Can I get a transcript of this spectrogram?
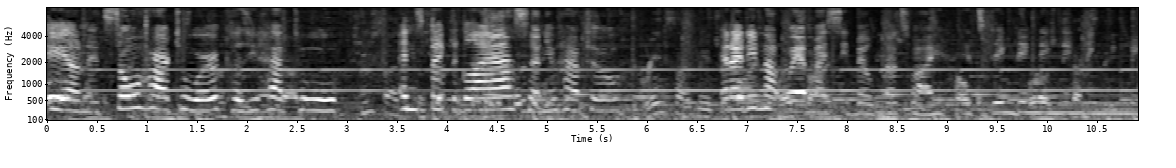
And it's so hard to work because you have to inspect the glass and you have to and I did not wear my seatbelt that's why. it's ding ding ding ding ding ding ding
